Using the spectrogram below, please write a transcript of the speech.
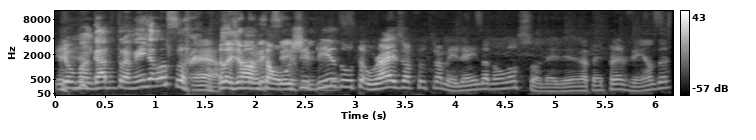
Porque o mangá do Ultraman já lançou. É, Ela já não, então, o gibi né? do Ultra- o Rise of Ultraman, ele ainda não lançou, né? Ele ainda tá em pré-venda.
